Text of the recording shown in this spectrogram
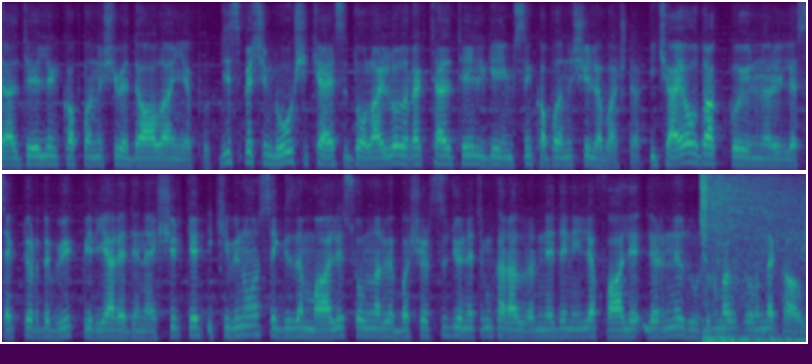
Telltale'in kapanışı ve dağılan yapı. Dispatch'in doğuş hikayesi dolaylı olarak Telltale Games'in kapanışıyla başlar. Hikaye odaklı oyunlarıyla sektörde büyük bir yer edinen şirket 2018'de mali sorunlar ve başarısız yönetim kararları nedeniyle faaliyetlerini durdurmak zorunda kaldı.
